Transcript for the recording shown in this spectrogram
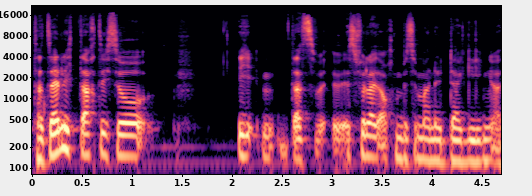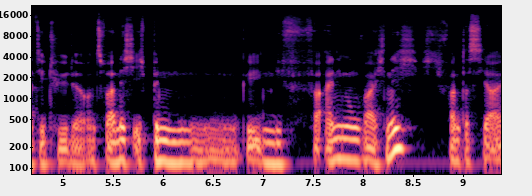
tatsächlich dachte ich so, ich, das ist vielleicht auch ein bisschen meine Dagegen-Attitüde. Und zwar nicht, ich bin gegen die Vereinigung, war ich nicht. Ich fand das ja,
